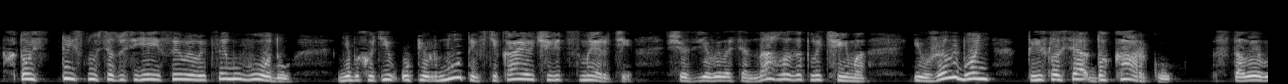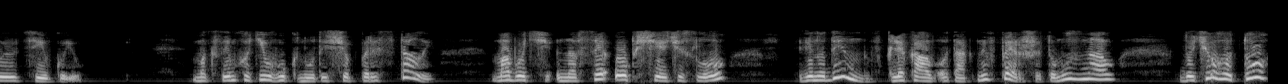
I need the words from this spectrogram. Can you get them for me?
хтось тиснувся з усієї сили лицем у воду, ніби хотів упірнути, втікаючи від смерті, що з'явилася нагло за плечима, і вже, либонь, тислася до карку сталевою цівкою. Максим хотів гукнути, щоб перестали. Мабуть, на все обще число він один вклякав отак не вперше, тому знав, до чого то.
